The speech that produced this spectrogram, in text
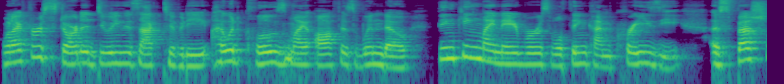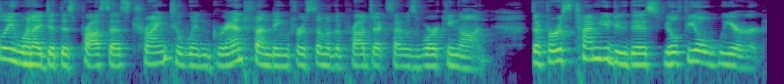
When I first started doing this activity, I would close my office window thinking my neighbors will think I'm crazy, especially when I did this process trying to win grant funding for some of the projects I was working on. The first time you do this, you'll feel weird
